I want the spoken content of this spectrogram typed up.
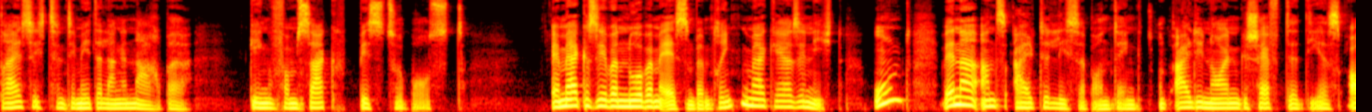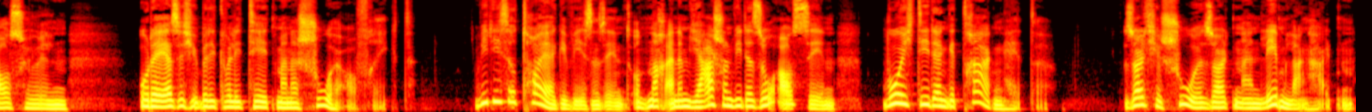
30 Zentimeter lange Narbe, ging vom Sack bis zur Brust. Er merke sie aber nur beim Essen, beim Trinken merke er sie nicht. Und wenn er ans alte Lissabon denkt und all die neuen Geschäfte, die es aushöhlen, oder er sich über die Qualität meiner Schuhe aufregt. Wie die so teuer gewesen sind und nach einem Jahr schon wieder so aussehen, wo ich die denn getragen hätte. Solche Schuhe sollten ein Leben lang halten,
